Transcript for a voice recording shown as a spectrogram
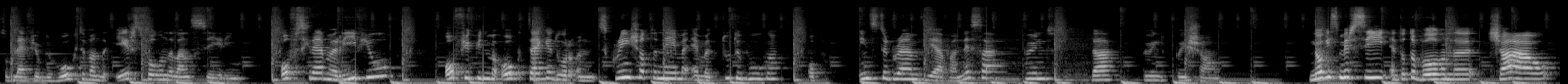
zo blijf je op de hoogte van de eerstvolgende lancering. Of schrijf een review, of je kunt me ook taggen door een screenshot te nemen en me toe te voegen op Instagram via vanessa.da.puchon. Nog eens merci en tot de volgende. Ciao!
